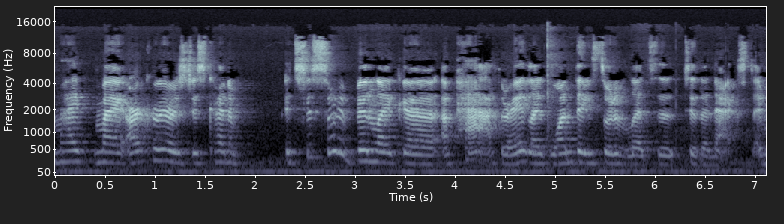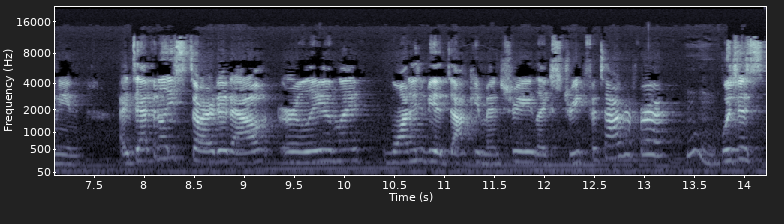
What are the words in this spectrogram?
my my art career is just kind of it's just sort of been like a, a path, right? Like one thing sort of led to, to the next. I mean, I definitely started out early in life wanting to be a documentary like street photographer, hmm. which is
